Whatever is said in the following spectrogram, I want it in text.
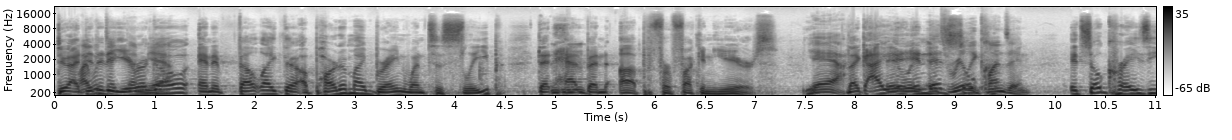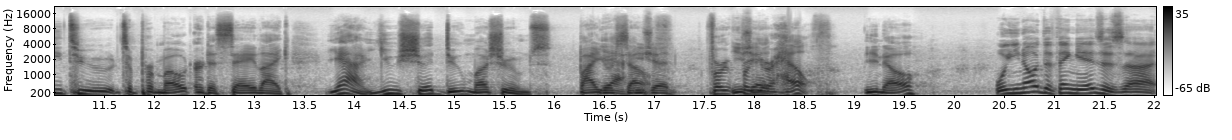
Dude, I, did it a year them- yeah. ago, and it felt like there, a part of my brain went to sleep that Mm-hmm. had been up for fucking years. Yeah. Like, I- It was- and it's really so cr- cleansing. It's so crazy to to promote or to say like, yeah, you should do mushrooms by Yeah, you yourself. should. for You for should. your health. You know, Well, you know what the thing is is uh,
